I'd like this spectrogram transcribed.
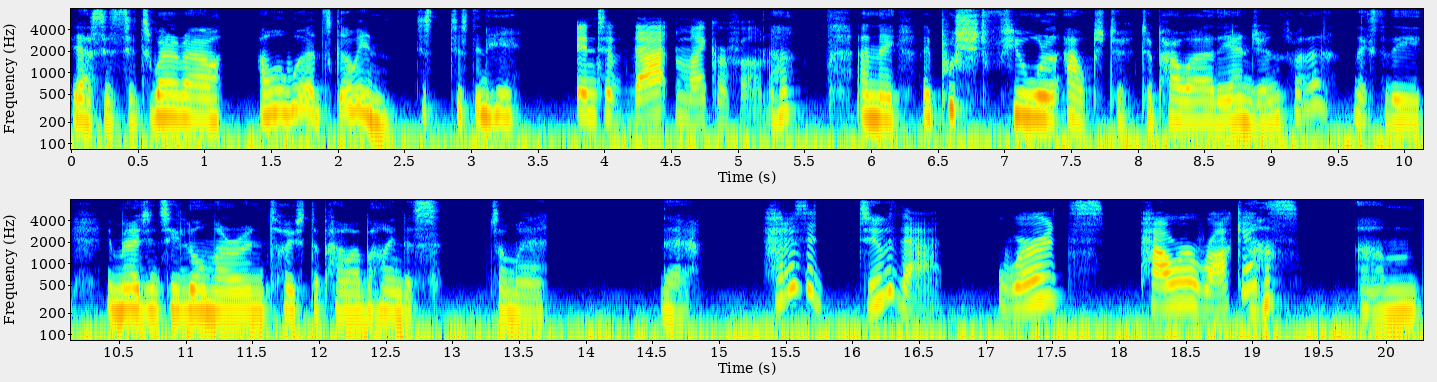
Yes, it's, it's where our, our words go in, just, just in here. Into that microphone. Uh-huh. And they, they pushed fuel out to, to power the engines right there, next to the emergency lawnmower and toaster power behind us, somewhere there. How does it do that? Words power rockets? Um,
